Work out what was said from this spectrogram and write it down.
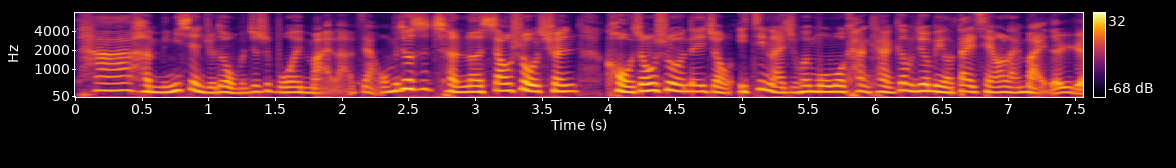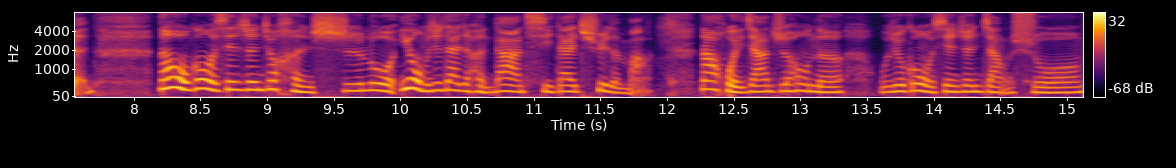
他很明显觉得我们就是不会买啦，这样我们就是成了销售圈口中说的那种一进来只会摸摸看看，根本就没有带钱要来买的人。然后我跟我先生就很失落，因为我们是带着很大的期待去的嘛。那回家之后呢，我就跟我先生讲说。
